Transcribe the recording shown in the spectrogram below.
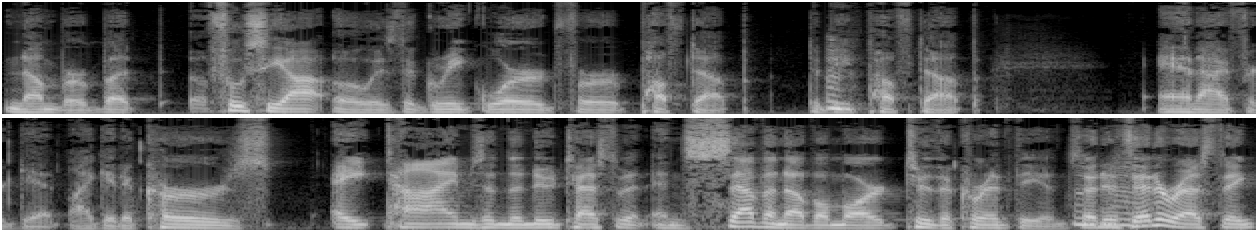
number, but fusiao is the Greek word for puffed up, to be mm. puffed up. And I forget, like it occurs eight times in the New Testament, and seven of them are to the Corinthians. And it's mm-hmm. interesting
